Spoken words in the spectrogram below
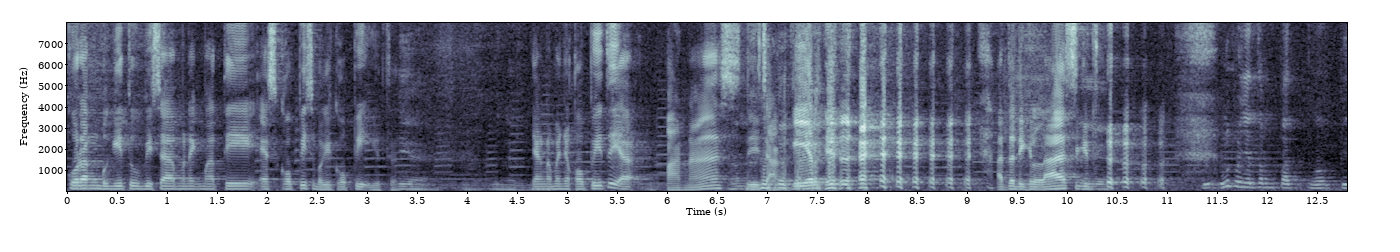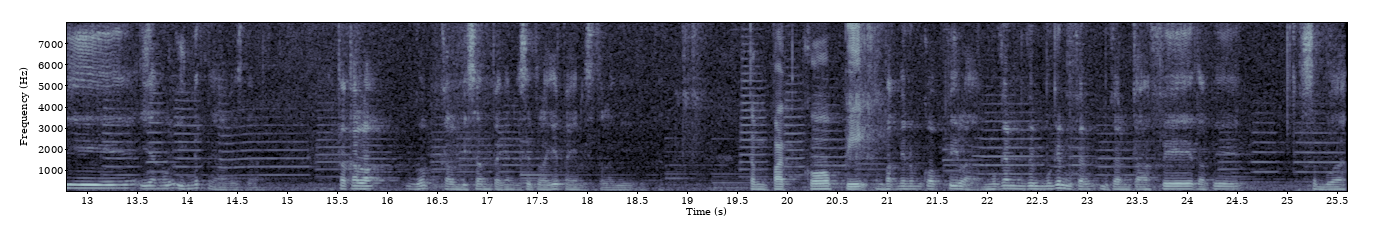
kurang begitu bisa menikmati es kopi sebagai kopi gitu. Iya, iya, benar. Yang namanya kopi itu ya panas, dicangkir, atau di gelas gitu. Lu, lu punya tempat ngopi yang lu inget nggak apa sekarang? Atau kalau gue kalau bisa pengen di situ lagi, pengen di situ lagi gitu. Tempat kopi. Tempat minum kopi lah, mungkin mungkin mungkin bukan bukan kafe tapi sebuah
